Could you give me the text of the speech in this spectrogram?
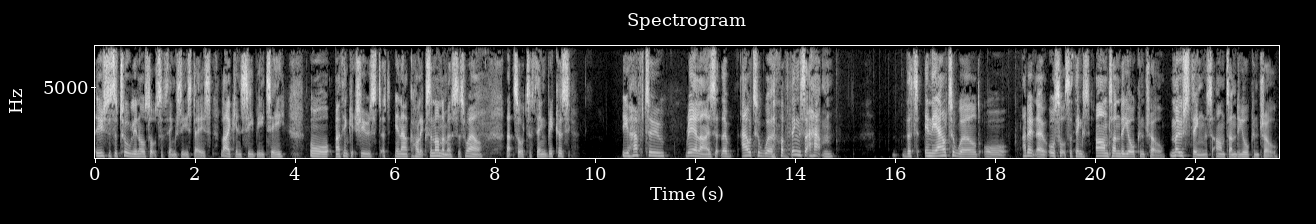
used as a tool in all sorts of things these days, like in CBT, or I think it's used in Alcoholics Anonymous as well, that sort of thing, because you have to realize that the outer world, things that happen that in the outer world or I don't know, all sorts of things aren't under your control. Most things aren't under your control.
